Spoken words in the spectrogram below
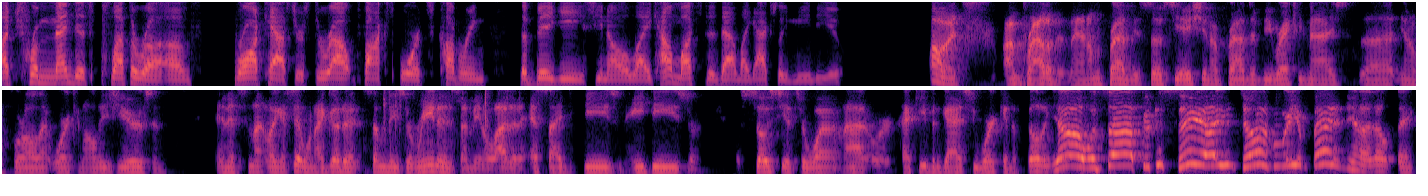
a tremendous plethora of broadcasters throughout fox sports covering the big east you know like how much does that like actually mean to you oh it's i'm proud of it man i'm proud of the association i'm proud to be recognized uh, you know for all that work and all these years and and it's not like i said when i go to some of these arenas i mean a lot of the sids and ads or associates or whatnot, or heck, even guys who work in a building. Yo, what's up? Good to see you. How you doing? Where you been? You know, I don't think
